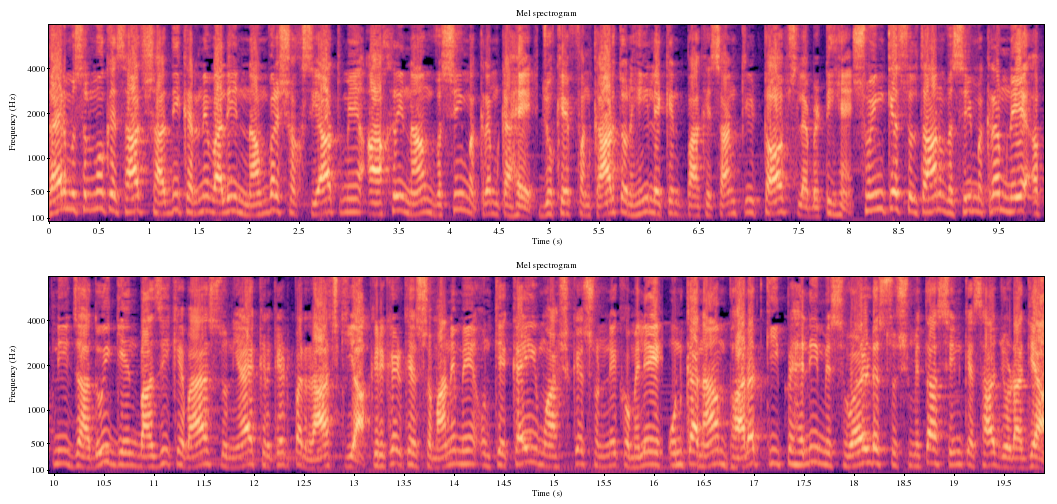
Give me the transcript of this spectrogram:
गैर मुसलमों के साथ शादी करने वाली नामवर शख्सियात में आखिरी नाम वसीम अकरम का है, जो कि फनकार तो नहीं, लेकिन पाकिस्तान की टॉप सेलिब्रिटी हैं। स्विंग के सुल्तान वसीम अकरम ने अपनी जादुई गेंदबाजी के बाद दुनिया क्रिकेट पर राज किया। क्रिकेट के जमाने में उनके कई मुआशके सुनने को मिले। उनका नाम भारत की पहली मिस वर्ल्ड सुष्मिता सिंह के साथ जोड़ा गया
